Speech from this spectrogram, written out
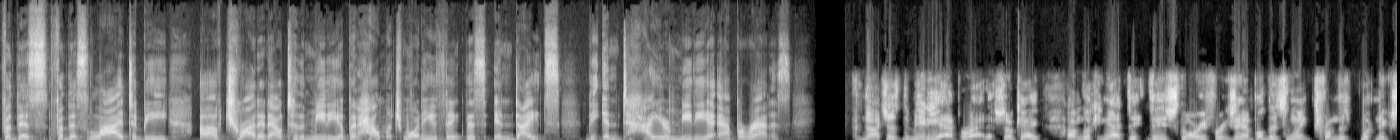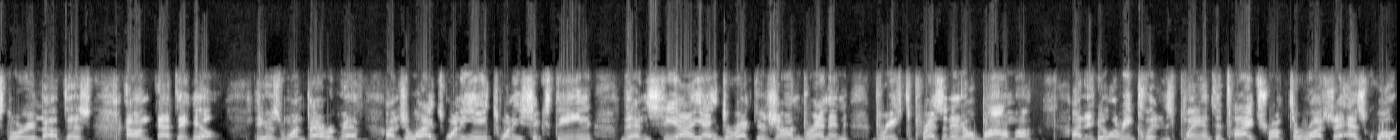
for this for this lie to be uh, trotted out to the media. But how much more do you think this indicts the entire media apparatus? Not just the media apparatus, okay? I'm looking at the, the story, for example, that's linked from the Sputnik story about this um, at the Hill. Here's one paragraph. On July 28, 2016, then CIA Director John Brennan briefed President Obama on Hillary Clinton's plan to tie Trump to Russia as, quote,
